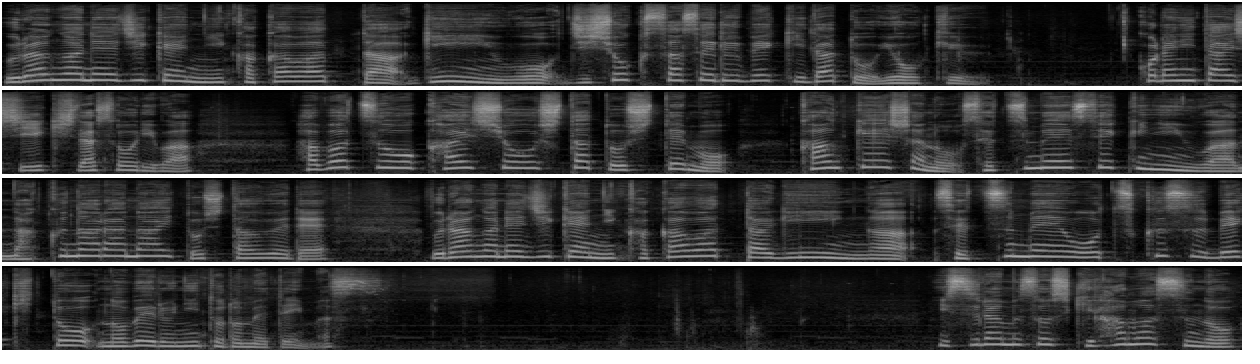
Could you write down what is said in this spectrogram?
裏金事件に関わった議員を辞職させるべきだと要求。これに対し岸田総理は、派閥を解消したとしても、関係者の説明責任はなくならないとした上で、裏金事件に関わった議員が説明を尽くすべきと述べるにとどめています。イスラム組織ハマスの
